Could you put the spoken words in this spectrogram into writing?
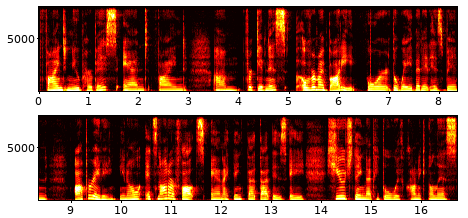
find new purpose and find um, forgiveness over my body for the way that it has been operating. You know, it's not our faults. And I think that that is a huge thing that people with chronic illness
